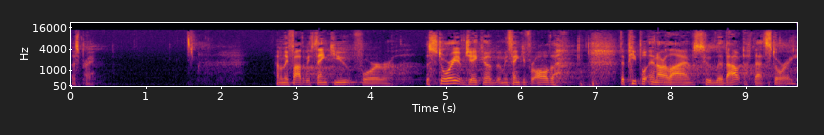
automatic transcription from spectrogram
Let's pray. Heavenly Father, we thank you for the story of Jacob, and we thank you for all the, the people in our lives who live out that story,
